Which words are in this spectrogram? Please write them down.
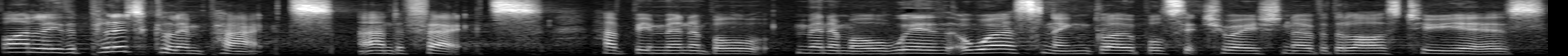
Finally, the political impacts and effects have been minimal, minimal, with a worsening global situation over the last two years,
